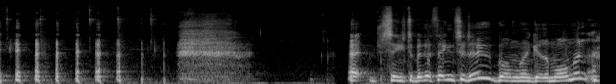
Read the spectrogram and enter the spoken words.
It seems to be the thing to do, bumbling at the moment.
